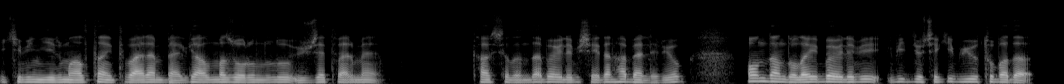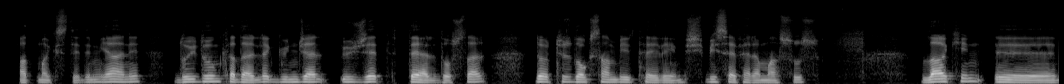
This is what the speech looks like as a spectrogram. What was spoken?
2026'dan itibaren belge alma zorunluluğu, ücret verme karşılığında böyle bir şeyden haberleri yok. Ondan dolayı böyle bir video çekip YouTube'a da atmak istedim. Yani duyduğum kadarıyla güncel ücret değerli dostlar 491 TL'ymiş bir sefere mahsus. Lakin eee,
